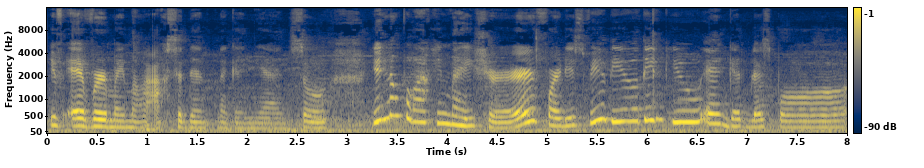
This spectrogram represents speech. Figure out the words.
if ever may mga accident na ganyan. So, yun lang po aking may share for this video. Thank you and God bless po.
